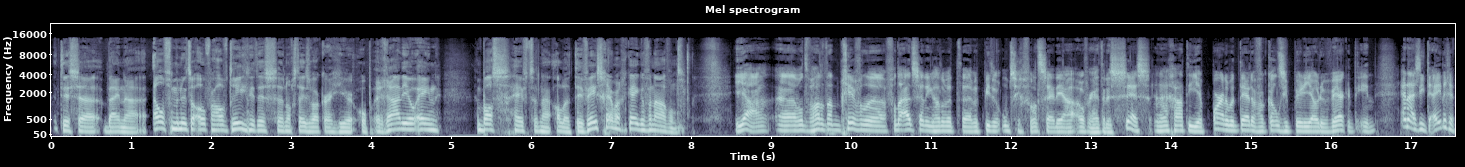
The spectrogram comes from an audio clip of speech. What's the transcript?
Het is uh, bijna 11 minuten over half drie. Dit is uh, nog steeds wakker hier op Radio 1. Bas heeft naar alle tv-schermen gekeken vanavond. Ja, uh, want we hadden het aan het begin van de, van de uitzending... hadden we het uh, met Pieter Omtzigt van het CDA over het reces. En hij gaat die parlementaire vakantieperiode werkend in. En hij is niet de enige.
